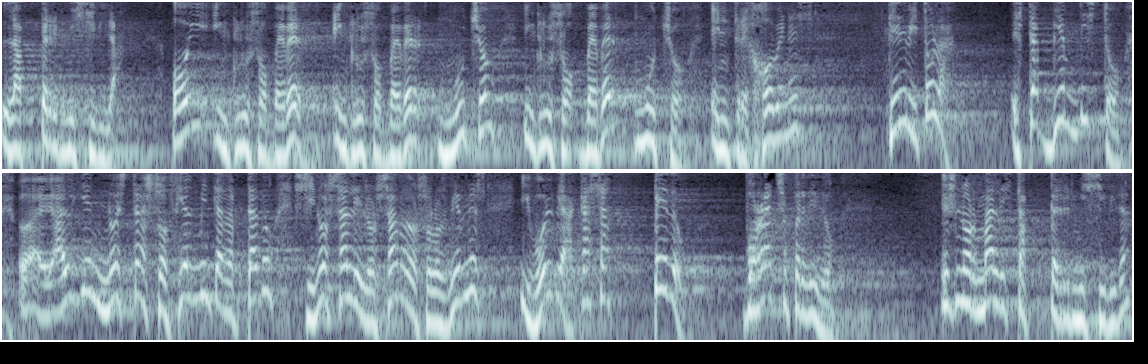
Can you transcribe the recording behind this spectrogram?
la permisividad. Hoy incluso beber, incluso beber mucho, incluso beber mucho entre jóvenes, tiene vitola. Está bien visto. Eh, alguien no está socialmente adaptado si no sale los sábados o los viernes y vuelve a casa pedo, borracho perdido. ¿Es normal esta permisividad?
